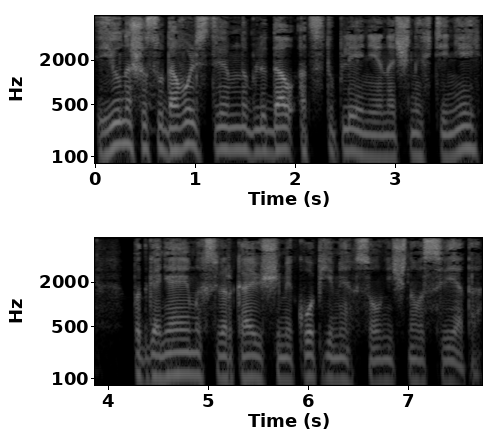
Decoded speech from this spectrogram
Юноша с удовольствием наблюдал отступление ночных теней, подгоняемых сверкающими копьями солнечного света,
